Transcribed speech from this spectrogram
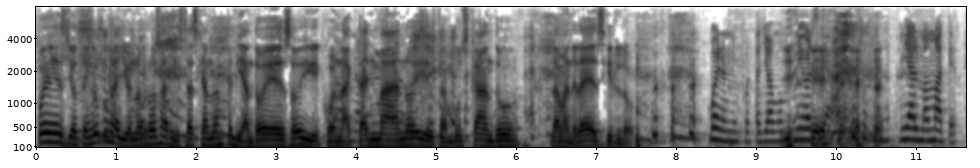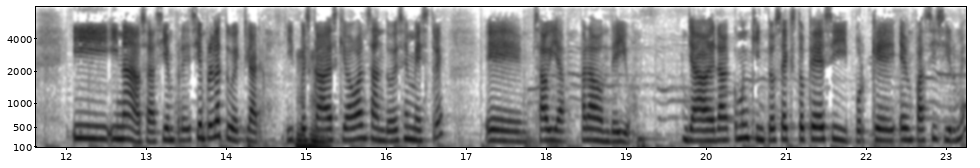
Pues yo tengo por ahí unos rosaristas que andan peleando eso y con No, acta no, en no, mano y están buscando la manera de decirlo. Bueno, no importa, yo amo mi universidad, mi alma mater. Y, y nada, o sea, siempre, siempre la tuve clara. Y pues cada vez que iba avanzando de semestre, eh, sabía para dónde iba. Ya era como en quinto sexto que decidí por qué énfasis irme,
